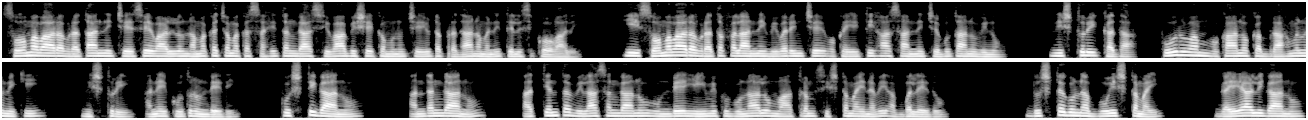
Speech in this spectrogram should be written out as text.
సోమవార వ్రతాన్ని చేసేవాళ్ళు నమకచమక సహితంగా శివాభిషేకమును చేయుట ప్రధానమని తెలుసుకోవాలి. ఈ సోమవార వ్రతఫలాన్ని వివరించే ఒక ఇతిహాసాన్ని చెబుతాను విను. నిష్ఠురి కథ. పూర్వం ఒకానొక బ్రాహ్మణునికి నిష్ఠురి అనే కూతురుండేది. పుష్టిగాను అందంగాను అత్యంత విలాసంగానూ ఉండే ఈమెకు గుణాలు మాత్రం శిష్టమైనవి అబ్బలేదు. దుష్టగుణ భూయిష్టమై గయ్యాళిగాను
